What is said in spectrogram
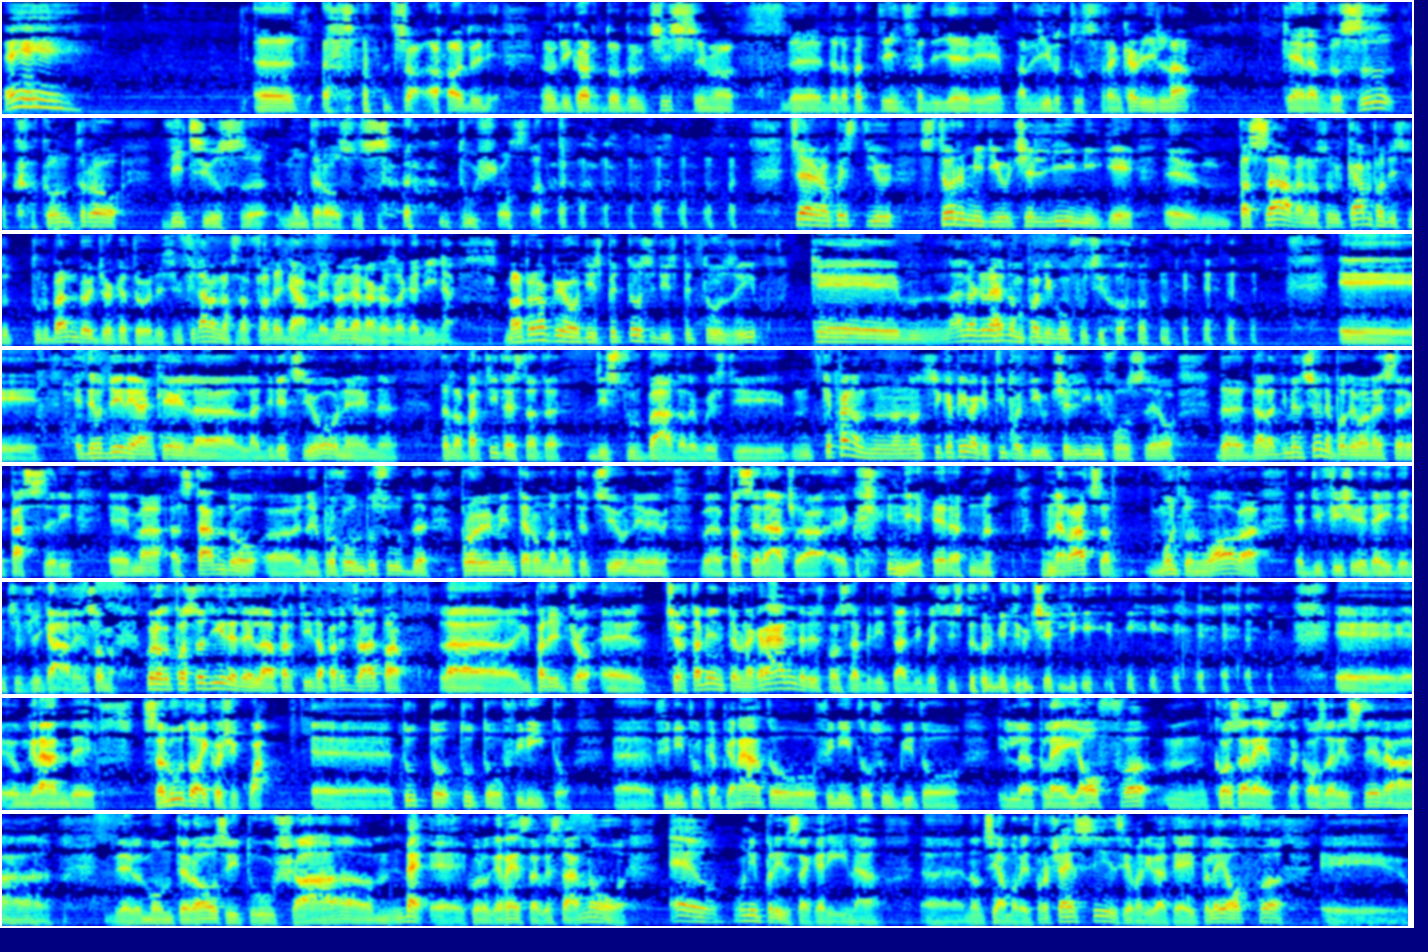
E... Eh, cioè, un ricordo dolcissimo de, della partita di ieri a Virtus Francavilla che era Vs contro Vitius Monterosus Tushos. C'erano questi stormi di uccellini che eh, passavano sul campo disturbando i giocatori, si infilavano fra le gambe, non era una cosa carina, ma proprio dispettosi dispettosi che mm, hanno creato un po' di confusione. e, e, devo dire anche la, la direzione della partita è stata disturbata da questi, che poi non, non, non si capiva che tipo di uccellini fossero, da, dalla dimensione potevano essere passeri, eh, ma stando eh, nel profondo sud probabilmente era una mutazione eh, passeraccia e quindi era una, una razza molto nuova e difficile da identificare. Insomma, quello che posso dire della partita pareggiata, la, il pareggio è certamente una grande responsabilità di questi stormi di uccellini. un grande saluto, eccoci qua eh, tutto, tutto, finito, eh, finito il campionato, finito subito il playoff, mm, cosa resta, cosa resterà? Del Monterosi, Tuscia, mm, beh, eh, quello che resta quest'anno è un'impresa carina, eh, non siamo retrocessi, siamo arrivati ai playoff e,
